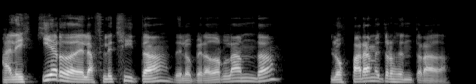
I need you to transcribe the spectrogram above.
a la izquierda de la flechita del operador lambda los parámetros de entrada.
